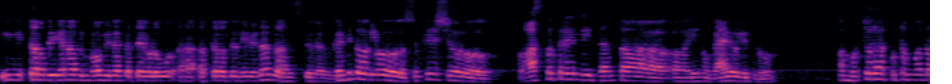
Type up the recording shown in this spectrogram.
ಈ ತರದ ಏನಾದ್ರು ನೋವಿನ ಕಥೆಗಳು, ಆ- ತರದ್ದು ನೀವೇನಾದ್ರೂ ಅನಿಸ್ತೀರ? ಖಂಡಿತವಾಗ್ಲೂ ಸುಖೇಶ್, ಆಸ್ಪತ್ರೆಯಲ್ಲಿ ಇದ್ದಂತ ಏನು ಗಾಯಗಳಿದ್ರು ಮೃತರ ಕುಟುಂಬದ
